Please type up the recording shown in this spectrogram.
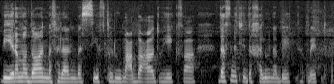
برمضان مثلا بس يفطروا مع بعض وهيك ف definitely دخلونا بيت بيتهم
